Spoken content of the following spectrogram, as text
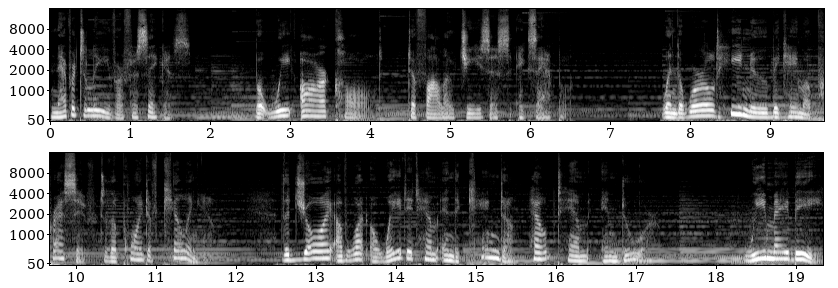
never to leave or forsake us. But we are called to follow Jesus' example. When the world he knew became oppressive to the point of killing him, the joy of what awaited him in the kingdom helped him endure. We may be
